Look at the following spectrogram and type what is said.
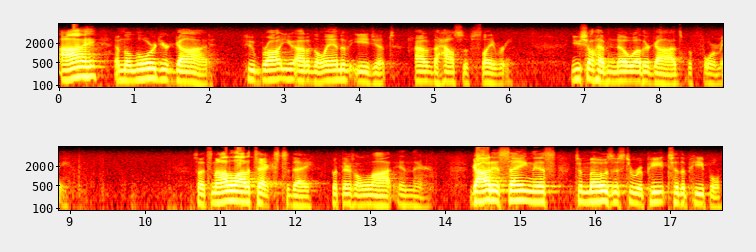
I am the Lord your God, who brought you out of the land of Egypt, out of the house of slavery. You shall have no other gods before me. So it's not a lot of text today, but there's a lot in there. God is saying this to Moses to repeat to the people.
